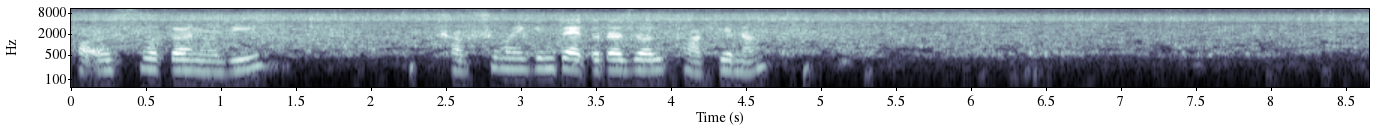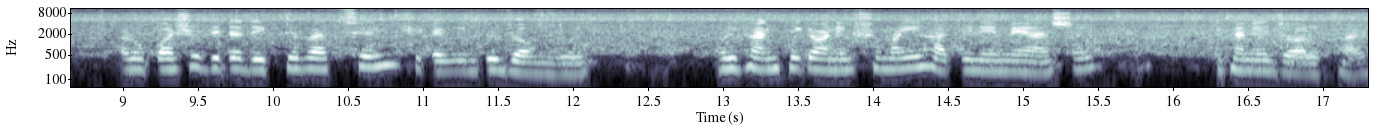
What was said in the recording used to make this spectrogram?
খরস্রোতা নদী। সবসময় কিন্তু এতটা জল থাকে না। আর ওপাশে যেটা দেখতে পাচ্ছেন, সেটা কিন্তু জঙ্গল। ওইখান থেকে অনেক সময়ই হাতি নেমে আসে, এখানে জল খায়।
